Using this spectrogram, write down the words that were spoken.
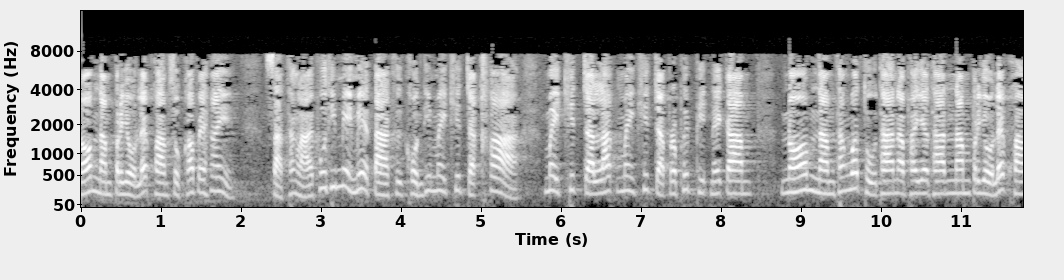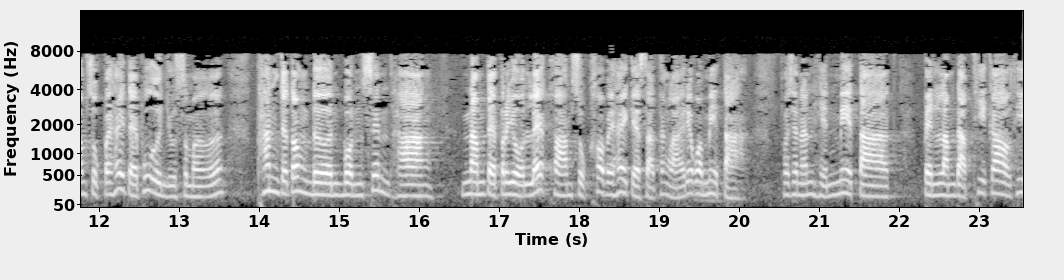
น้อมนำประโยชน์และความสุขเข้าไปให้สัตว์ทั้งหลาย ผู้ที่ไม่เมตตาคือคนที่ไม่คิดจะฆ่า ไม่คิดจะลัก ไม่คิดจะประพฤติผิดในการมน้อมนำทั้งวัตถุทานอภัยทานนำประโยชน์และความสุขไปให้แต่ผู้อื่นอยู่เสมอ ท่านจะต้องเดินบนเส้นทางนำแต่ประโยชน์และความสุขเข้าไปให้แก่สัตว์ทั้งหลายเรียกว่าเมตตา เพราะฉะนั้นเห็นเมตตาเป็นลำดับที่9ที่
